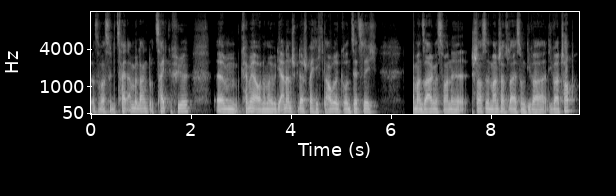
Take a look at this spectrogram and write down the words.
also was so die Zeit anbelangt und Zeitgefühl, ähm, können wir auch nochmal über die anderen Spieler sprechen. Ich glaube grundsätzlich, kann man sagen, es war eine geschlossene Mannschaftsleistung, die war, die war top,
